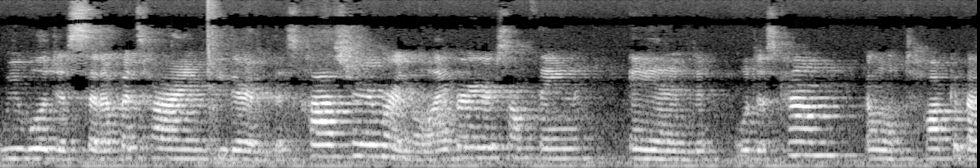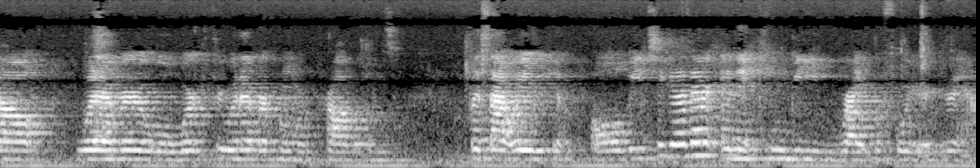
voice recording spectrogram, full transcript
we will just set up a time either in this classroom or in the library or something, and we'll just come and we'll talk about whatever, we'll work through whatever homework problems. But that way we can all be together and it can be right before your exam.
